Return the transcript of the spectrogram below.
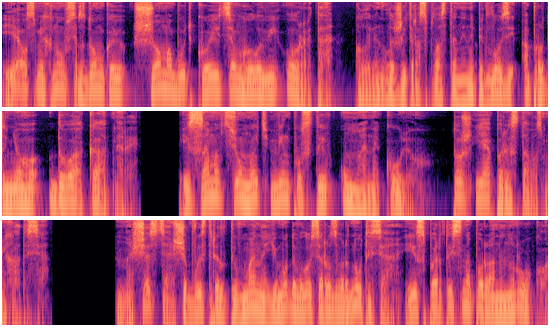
Я усміхнувся з думкою, що, мабуть, коїться в голові Орета коли він лежить розпластаний на підлозі, а проти нього два каднери. І саме в цю мить він пустив у мене кулю, тож я перестав усміхатися. На щастя, щоб вистрілити в мене, йому довелося розвернутися і спертись на поранену руку,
